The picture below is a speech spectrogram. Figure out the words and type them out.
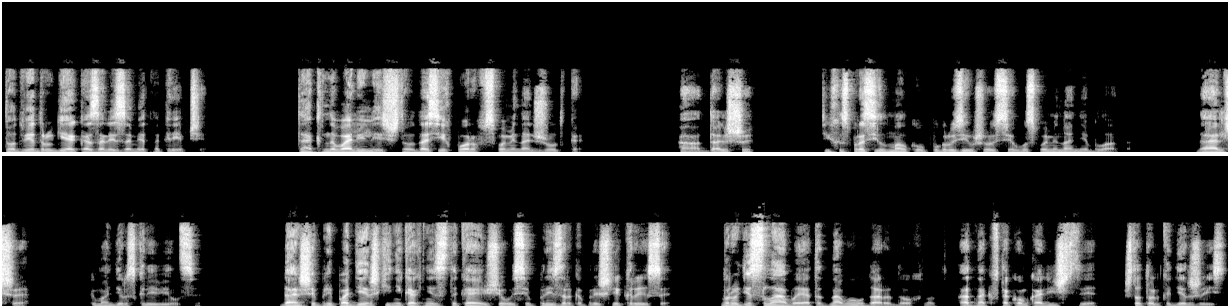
то две другие оказались заметно крепче. Так навалились, что до сих пор вспоминать жутко. А дальше? Тихо спросил Малков, погрузившегося в воспоминания Блада. Дальше, командир скривился. Дальше при поддержке никак не затыкающегося призрака пришли крысы. Вроде слабые, от одного удара дохнут, однако в таком количестве, что только держись.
